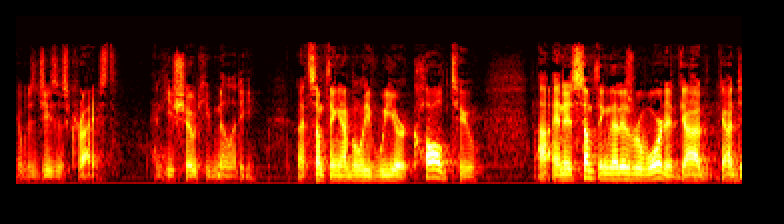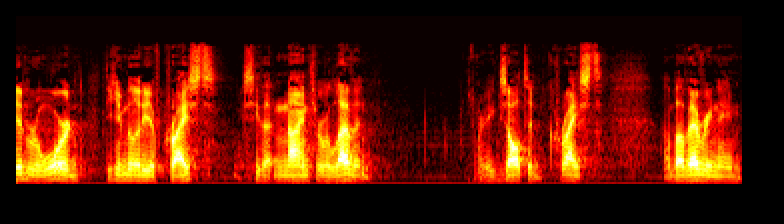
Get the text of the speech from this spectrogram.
it was Jesus Christ. And he showed humility. That's something I believe we are called to. Uh, and it's something that is rewarded. God, God did reward the humility of Christ You see that in 9 through 11, where he exalted Christ above every name.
